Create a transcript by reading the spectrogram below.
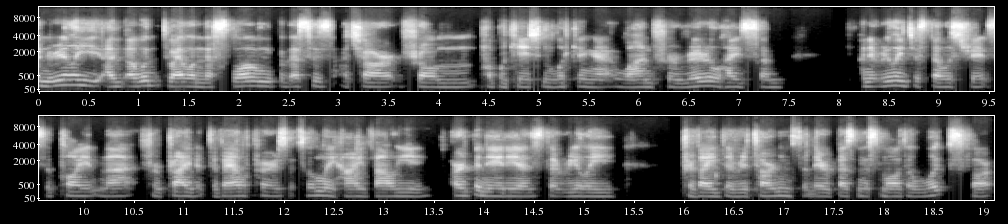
And really, I, I won't dwell on this long, but this is a chart from publication looking at land for rural housing. And it really just illustrates the point that for private developers, it's only high value urban areas that really provide the returns that their business model looks for.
